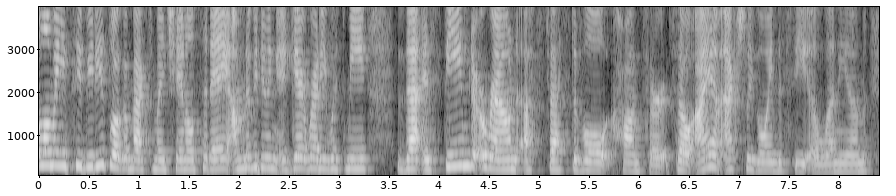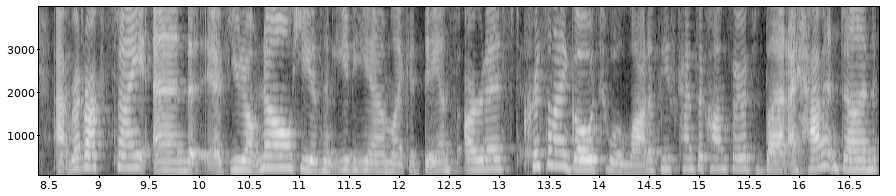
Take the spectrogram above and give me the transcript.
Hello my YouTube beauties, welcome back to my channel. Today I'm gonna be doing a get ready with me that is themed around a festival concert. So I am actually going to see Illenium at Red Rocks tonight and if you don't know, he is an EDM, like a dance artist. Chris and I go to a lot of these kinds of concerts, but I haven't done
